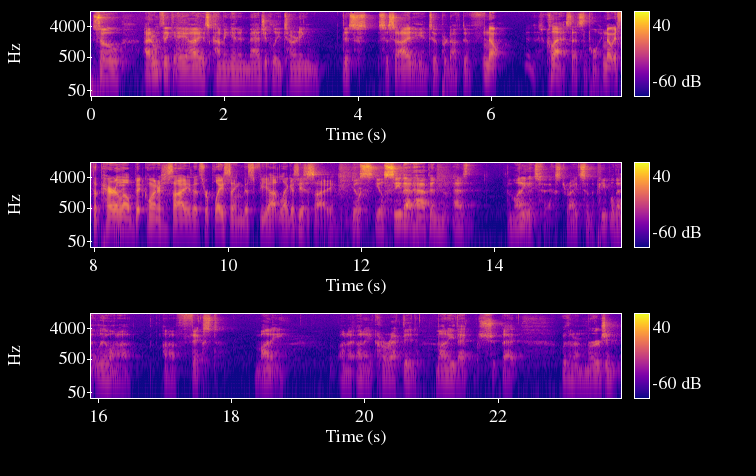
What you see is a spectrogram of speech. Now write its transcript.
So I don't think AI is coming in and magically turning this society into a productive No, class. That's the point. no, it's the parallel Bitcoiner society that's replacing this fiat legacy Yes. society. You'll you'll see that happen as the money gets fixed, right? So the people that live on a on a fixed money, on a, on a corrected money that sh- that with an emergent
